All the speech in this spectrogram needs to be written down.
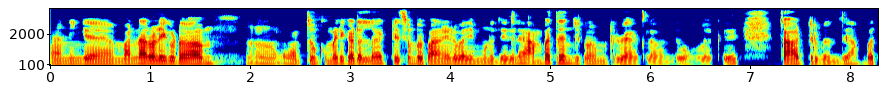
அ நீங்க மன்னார் வளைகுடா, ம் மற்றும் குமரி டிசம்பர் 12, 13 தேதியில 55 கிலோமீட்டர் வேகத்தில் வந்து உங்களுக்கு காற்று வந்து 55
